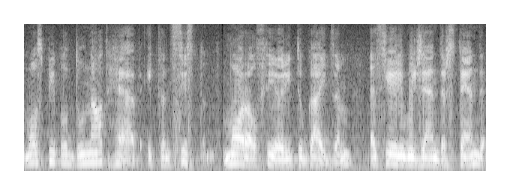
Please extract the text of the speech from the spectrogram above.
Most people do not have a consistent moral theory to guide them, a theory which they understand,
